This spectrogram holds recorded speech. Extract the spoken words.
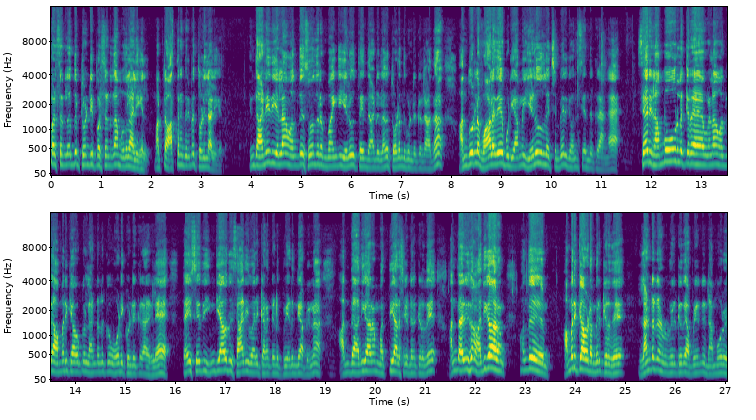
பர்சன்ட்லேருந்து டுவெண்ட்டி பர்சன்ட் தான் முதலாளிகள். மற்ற அத்தனை பேருமே தொழிலாளிகள். இந்த அநீதியெல்லாம் வந்து சுதந்திரம் வாங்கி எழுபத்தைந்து ஆண்டுகளாக தொடர்ந்து கொண்டிருக்கிறதால தான் அந்த ஊரில் வாழவே முடியாமல் எழுபது லட்சம் பேர் இங்கே வந்து சேர்ந்துருக்கிறாங்க. சரி நம்ம ஊரில் இருக்கிறவங்கலாம் வந்து அமெரிக்காவுக்கும் லண்டனுக்கும் ஓடிக்கொண்டிருக்கிறார்களே. தயவுசெய்து இங்கேயாவது சாதி வாரி கணக்கெடுப்பு எடுங்க அப்படின்னா அந்த அதிகாரம் மத்திய அரசுகிட்ட இருக்கிறது. அந்த அதிகாரம் அதிகாரம் வந்து அமெரிக்காவிடம் இருக்கிறது லண்டனிடம் இருக்கிறது அப்படின்னு நம்ம ஊர்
